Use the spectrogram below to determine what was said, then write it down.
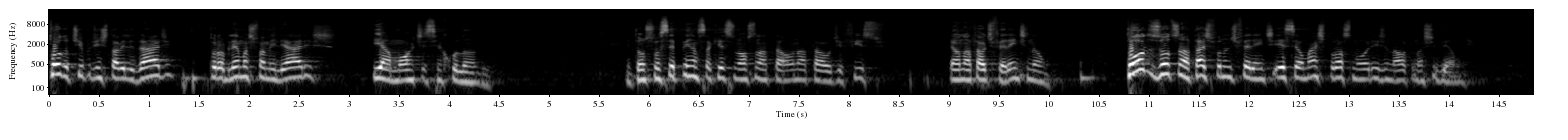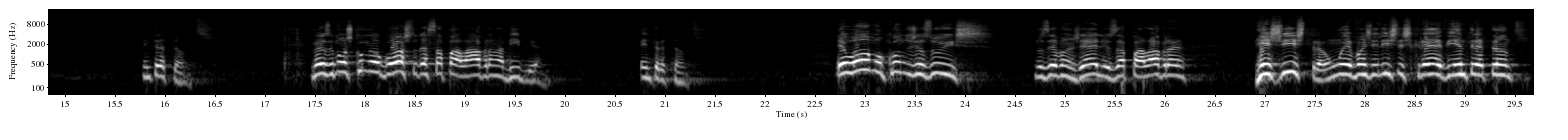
todo tipo de instabilidade, problemas familiares e a morte circulando. Então, se você pensa que esse nosso Natal é um Natal difícil, é um Natal diferente, não. Todos os outros natais foram diferentes. Esse é o mais próximo ao original que nós tivemos. Entretanto, meus irmãos, como eu gosto dessa palavra na Bíblia, entretanto. Eu amo quando Jesus, nos evangelhos, a palavra registra, um evangelista escreve, entretanto.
